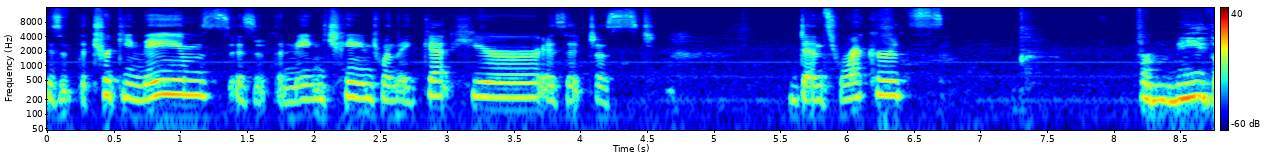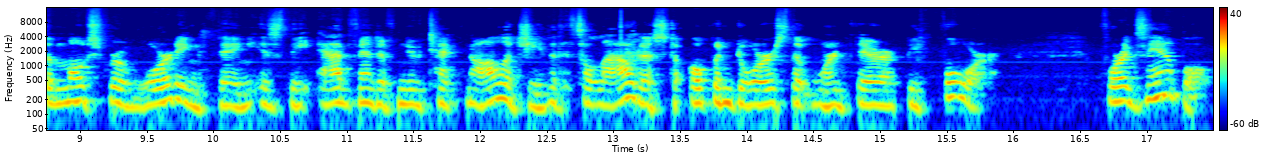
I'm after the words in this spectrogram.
is it the tricky names? Is it the name change when they get here? Is it just dense records? For me, the most rewarding thing is the advent of new technology that has allowed us to open doors that weren't there before. For example,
